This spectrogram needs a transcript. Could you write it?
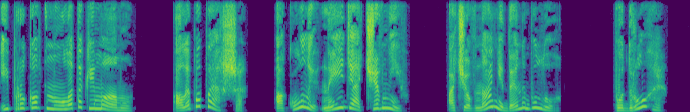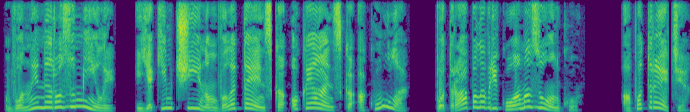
і проковтнула таки маму. Але, по-перше, акули не їдять човнів, а човна ніде не було. По-друге, вони не розуміли, яким чином велетенська океанська акула потрапила в ріку Амазонку. А по-третє,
